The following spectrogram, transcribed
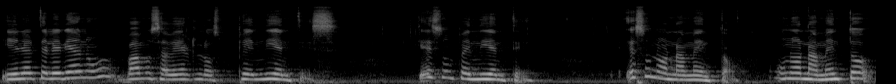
Y en el teleriano vamos a ver los pendientes. ¿Qué es un pendiente? Es un ornamento, un ornamento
